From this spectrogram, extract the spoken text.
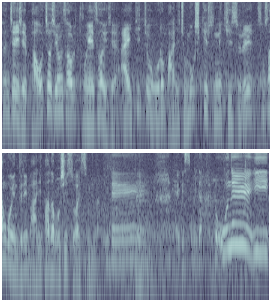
현재 이제 바우처 지원 사업을 통해서 이제 IT 쪽으로 많이 접목시킬 수 있는 기술을 소상공인들이 많이 받아보실 수가 있습니다. 네, 알겠습니다. 그럼 오늘 이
